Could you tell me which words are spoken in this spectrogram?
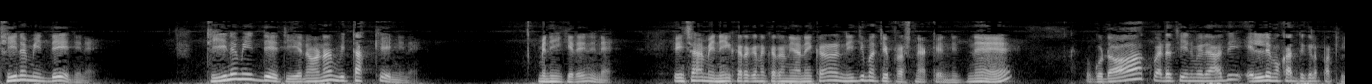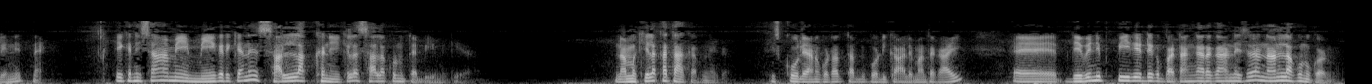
තීන මිද්දේ එන්නේ නැහැ. තීන මිද්දේ තියෙනවා නම් විතක්කේ එන්නේ නැහැ. මෙනෙහි කරෙන්නේ නැහැ. ඒ නිසා මෙනෙහි කරගෙන කරන යන්නේ කරන නිදිමතේ ප්‍රශ්නයක් එන්නේ නැහැ. ගොඩාක් වැඩ තියෙන වෙලාවදී එල්ලේ මොකද්ද කියලා පටලෙන්නේ නැහැ. ඒක නිසා මේ මේකට කියන්නේ සල්ලක්ෂණය කියලා සලකුණු තැබීම කියලා. නම කියලා කතා කරන එක. ඉස්කෝලේ යනකොටත් අපි පොඩි කාලේ මතකයි දෙවෙනි පීරියඩ් එක පටන් අර ගන්න ඉස්සෙල්ලා නන් ලකුණු කරනවා.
